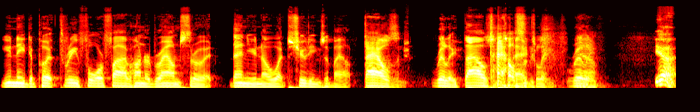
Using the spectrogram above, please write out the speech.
you need to put three, four, five hundred rounds through it. Then you know what shooting's about. Thousand, really, thousands, Thousand. actually, really. Yeah. Yeah,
